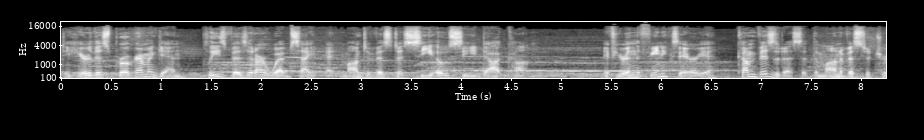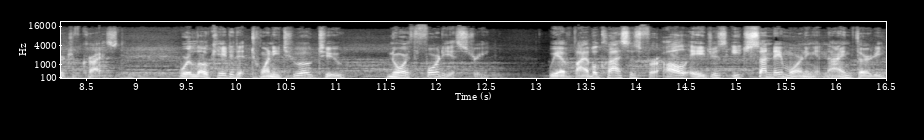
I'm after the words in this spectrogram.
To hear this program again, please visit our website at montevistacoc.com. If you're in the Phoenix area, come visit us at the Monte Vista Church of Christ. We're located at 2202 North 40th Street. We have Bible classes for all ages each Sunday morning at 9:30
